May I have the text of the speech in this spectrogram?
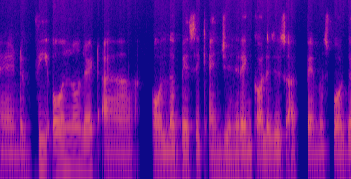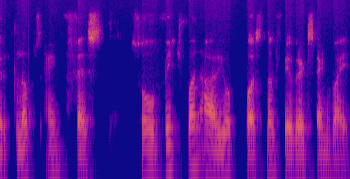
And we all know that uh, all the basic engineering colleges are famous for their clubs and fests. So, which one are your personal favorites and why?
